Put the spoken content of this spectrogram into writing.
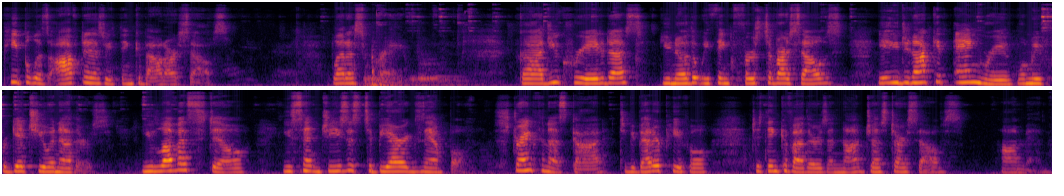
people as often as we think about ourselves. Let us pray. God, you created us. You know that we think first of ourselves, yet you do not get angry when we forget you and others. You love us still. You sent Jesus to be our example. Strengthen us, God, to be better people, to think of others and not just ourselves. Amen.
